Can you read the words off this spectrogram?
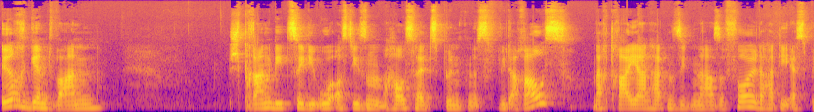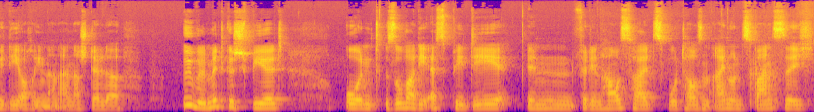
irgendwann sprang die CDU aus diesem Haushaltsbündnis wieder raus. Nach drei Jahren hatten sie die Nase voll. Da hat die SPD auch ihnen an einer Stelle übel mitgespielt. Und so war die SPD in, für den Haushalt 2021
